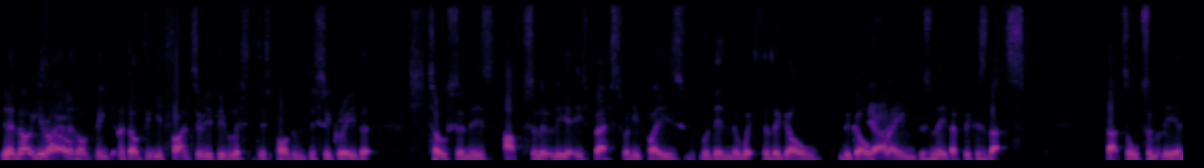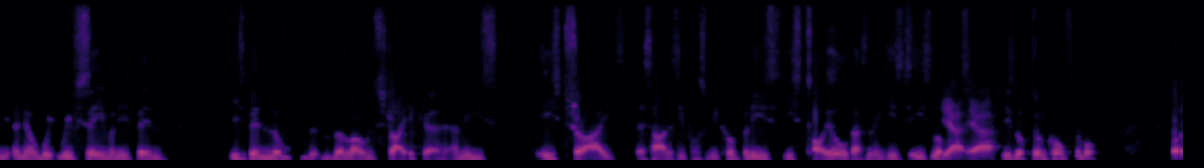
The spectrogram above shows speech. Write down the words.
Yeah, no, you're so, right. I don't think I don't think you'd find too many people listening to this pod who would disagree that Tosun is absolutely at his best when he plays within the width of the goal, the goal yeah. frame, doesn't he? That because that's that's ultimately, and you know, we, we've seen when he's been he's been the, the, the lone striker, and he's he's tried as hard as he possibly could, but he's he's toiled, hasn't he? He's he's looked yeah, yeah. he's looked uncomfortable. But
